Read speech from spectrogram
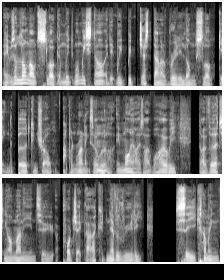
and it was a long old slog. And we when we started it, we'd we'd just done a really long slog getting the bird control up and running. So we were Mm. like, in my eyes, like, why are we diverting our money into a project that I could never really see coming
